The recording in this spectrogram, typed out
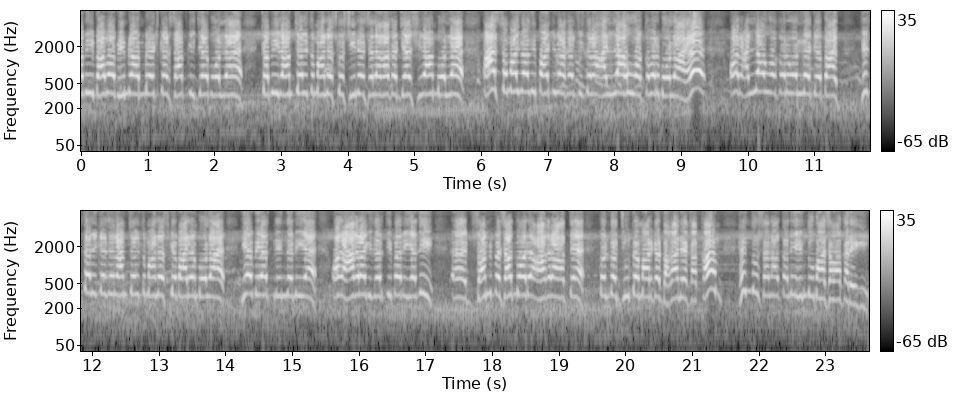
कभी बाबा भीमराव अंबेडकर साहब की जय बोल रहे हैं, कभी रामचरित मानस को सीने से लगाकर जय श्री राम बोल रहे हैं। आज समाजवादी पार्टी में अगर जिस तरह अल्लाह अकबर बोला है और अल्लाह अकबर बोलने के बाद जिस तरीके से रामचरित मानस के बारे में बोला है, ये बेहद निंदनीय है। और आगरा की धरती पर यदि स्वामी प्रसाद मौर्य आगरा आते हैं तो उनको जूते मारकर भगाने का काम हिंदू सनातनी हिंदू महासभा करेगी।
